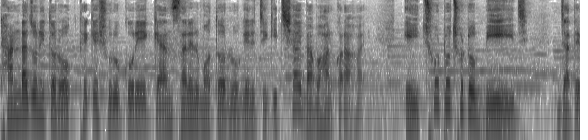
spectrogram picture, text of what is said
ঠান্ডাজনিত রোগ থেকে শুরু করে ক্যান্সারের মতো রোগের চিকিৎসায় ব্যবহার করা হয়। এই ছোট ছোট বীজ যাতে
